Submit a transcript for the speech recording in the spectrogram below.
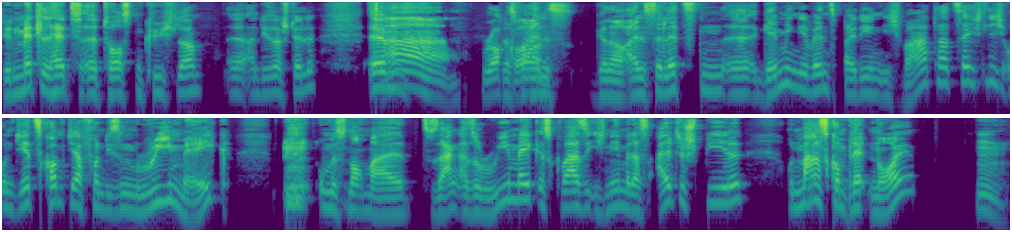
den Metalhead äh, Thorsten Küchler äh, an dieser Stelle. Ähm, ah, Rock das war on. eines, genau, eines der letzten äh, Gaming-Events, bei denen ich war tatsächlich. Und jetzt kommt ja von diesem Remake, um es nochmal zu sagen, also Remake ist quasi, ich nehme das alte Spiel und mache es komplett neu. Hm.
